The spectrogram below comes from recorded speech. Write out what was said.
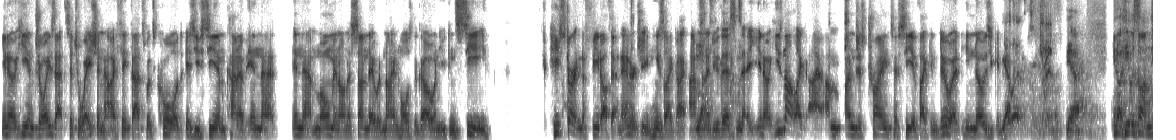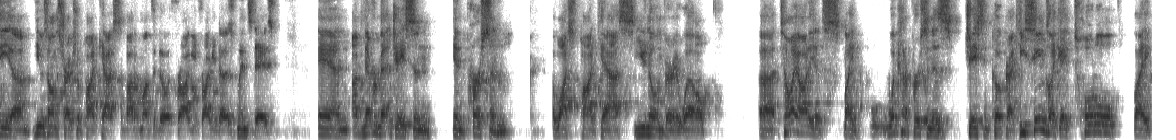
you know he enjoys that situation now i think that's what's cool is you see him kind of in that in that moment on a sunday with nine holes to go and you can see he's starting to feed off that energy and he's like I, am yeah. going to do this. And you know he's not like I, am I'm, I'm just trying to see if i can do it. He knows you can yeah. do it. Yeah. You know he was on the um, he was on the stripe show podcast about a month ago with froggy. Froggy does wednesdays. And i've never met jason in person. I watched the podcast. You know him very well. Uh, tell my audience like what kind of person is Jason Kokrak? He seems like a total like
